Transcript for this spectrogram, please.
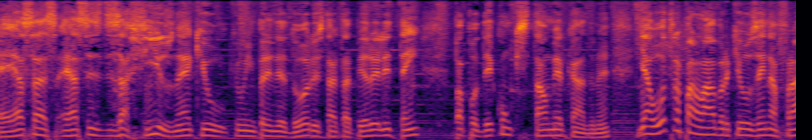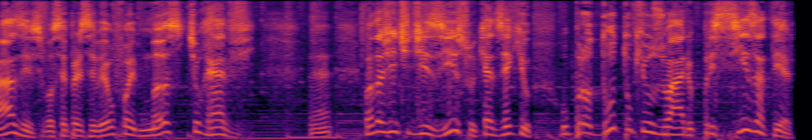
é essas, é esses desafios, né, que o, que o empreendedor, o startupeiro, ele tem para poder conquistar o mercado, né? E a outra palavra que eu usei na frase, se você percebeu, foi must to have né? Quando a gente diz isso, quer dizer que o, o produto que o usuário precisa ter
